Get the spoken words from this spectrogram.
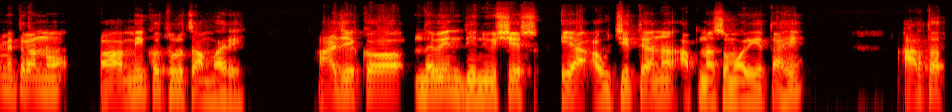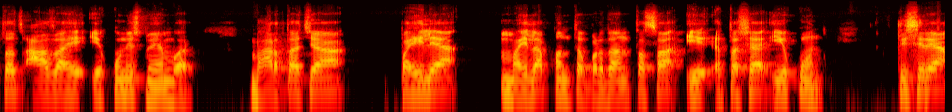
मित्रांनो मी कचरू चांभारे. आज एक नवीन दिनविशेष या औचित्यानं आपणासमोर येत आहे. अर्थातच आज आहे एकोणीस नोव्हेंबर. भारताच्या पहिल्या महिला पंतप्रधान तसा ए तशा एकूण तिसऱ्या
